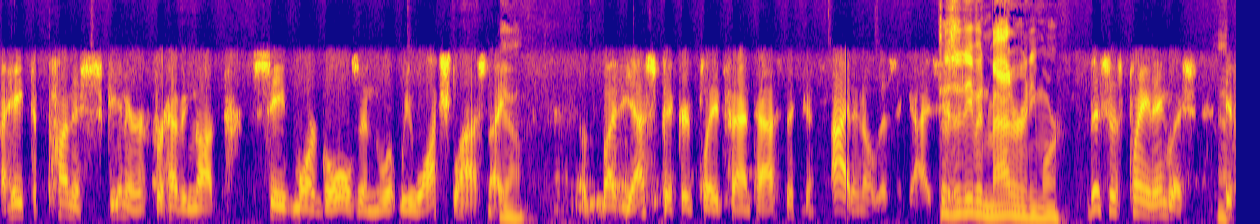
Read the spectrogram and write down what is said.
I hate to punish Skinner for having not saved more goals than what we watched last night. Yeah. But yes, Pickard played fantastic. I don't know. Listen, guys, Does it even matter anymore? This is plain English. Yeah. If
